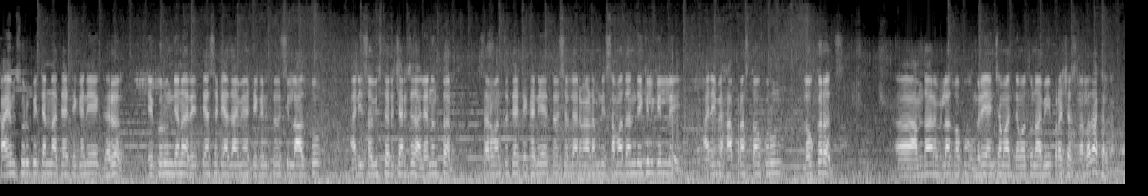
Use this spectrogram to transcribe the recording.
कायमस्वरूपी त्यांना त्या ठिकाणी घरं हे करून देणार आहे. त्यासाठी आज आम्ही या ठिकाणी तहसीलला आलतो. आणि सविस्तर चर्चा झाल्यानंतर सर्वांचं त्या ठिकाणी तहसीलदार मॅडमने समाधान देखील केलेलं आहे. आणि मी हा प्रस्ताव करून लवकरच आमदार आमदार विलासबापू उमरे यांच्या माध्यमातून आम्ही प्रशासनाला दाखल करणार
